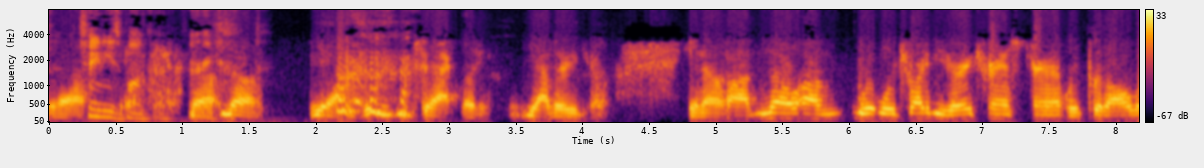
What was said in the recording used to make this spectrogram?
Yeah. Cheney's bunker. No, no, Yeah, exactly. Yeah, there you go. You know, uh, no, um, we, we try to be very transparent. We put all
